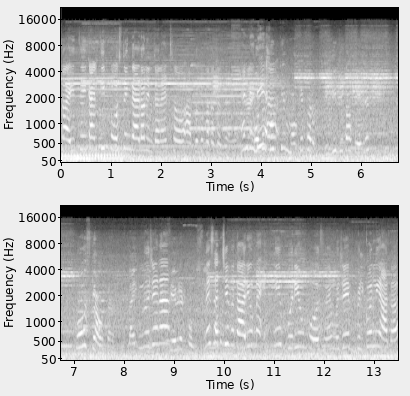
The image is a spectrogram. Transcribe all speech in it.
तो I think I keep posting that on internet so आप लोगों को पता चल जाएगा. फोटोशूट के मौके पर दीदी जी का फेवरेट पोज क्या होता है? लाइक मुझे ना फेवरेट पोज मैं सच्ची बता रही हूँ मैं इतनी बुरी हूँ पोज में मुझे बिल्कुल नहीं आता।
